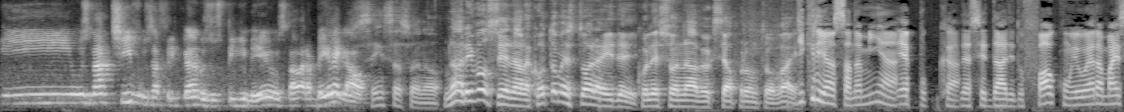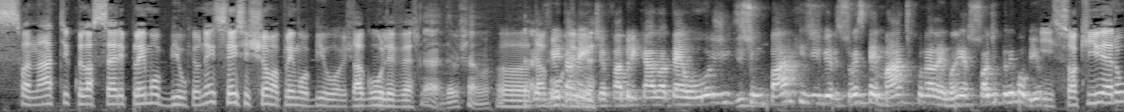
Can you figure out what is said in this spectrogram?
e os nativos africanos, os pigmeus tal. Era bem legal. Sensacional. Nara, e você, Nara? Conta uma história aí de colecionável que você aprontou, vai. De criança, na minha época dessa idade do Falcon, eu era mais fanático pela série Playmobil. Eu nem sei se chama Playmobil hoje, da Gulliver. É, deve chamar. Uh, é, perfeitamente. É fabricado até hoje. Existe um parque de diversões temático na Alemanha só de Playmobil. E só que era,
